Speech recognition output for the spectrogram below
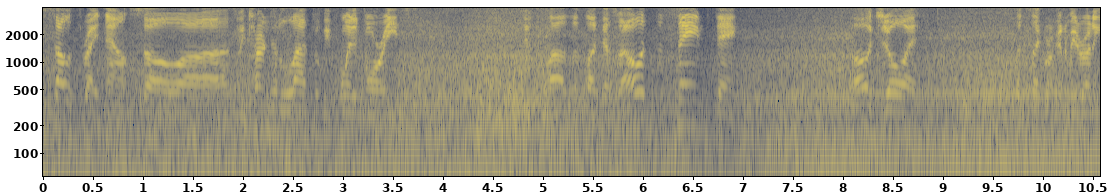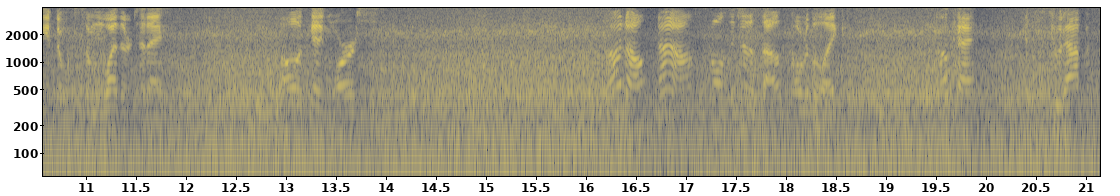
South right now, so uh, as we turn to the left, we'll be pointed more east. Let's see what the clouds look like this way. Oh, it's the same thing. Oh, joy. Looks like we're going to be running into some weather today. Oh, it's getting worse. Oh, no, no, no. It's mostly to the south, over the lake. Okay. Guess we'll see what happens.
